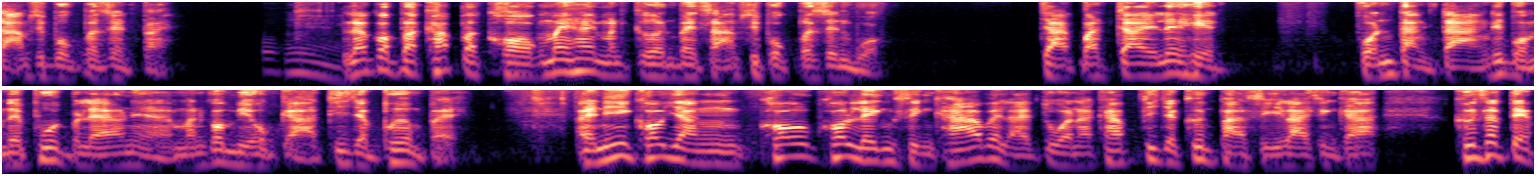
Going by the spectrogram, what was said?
สามสิบหกเปอร์เซ็นไปอืมแล้วก็ประคับประคองไม่ให้มันเกินไป36เปอร์เซ็นบวก จากปัจจัยและเหตุผลต่างๆ ที่ผมได้พูดไปแล้วเนี่ย มันก็มีโอกาสที่จะเพิ่มไป อันนี้เขายังเขาเขาเล็งสินค้าไว้หลายตัวนะครับ ที่จะขึ้นภาษีรายสินค้า คือสเต็ป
